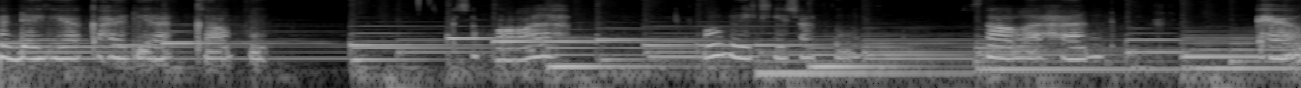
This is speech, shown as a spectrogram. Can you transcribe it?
adanya kehadiran kamu? Seolah kamu memiliki satu kesalahan yang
